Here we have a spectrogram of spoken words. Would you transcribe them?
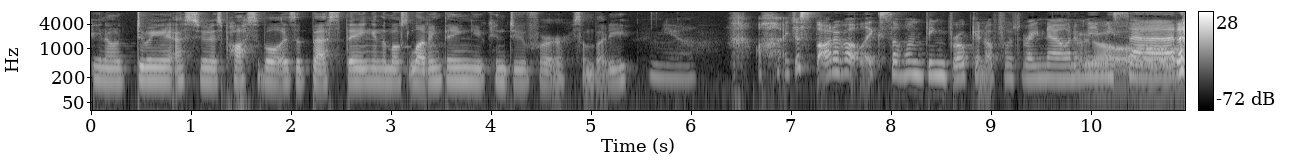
you know, doing it as soon as possible is the best thing and the most loving thing you can do for somebody. Yeah. Oh, I just thought about like someone being broken up with right now and it made me sad.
